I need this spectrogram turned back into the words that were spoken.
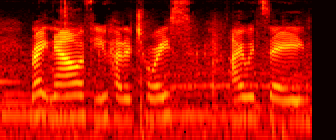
right now, if you had a choice, I would say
